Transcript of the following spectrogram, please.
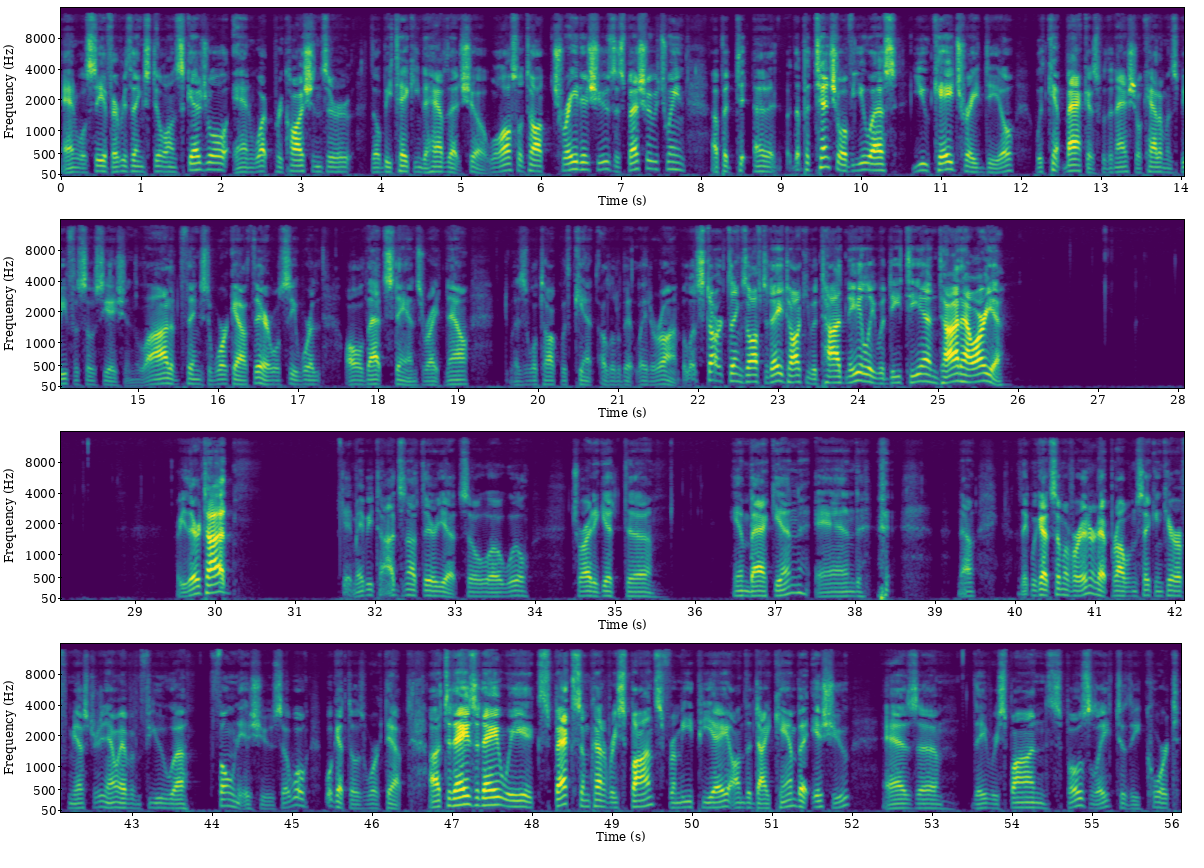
And we'll see if everything's still on schedule and what precautions are they'll be taking to have that show. We'll also talk trade issues, especially between uh, the potential of a U.S. UK trade deal with Kent Bacus with the National Cattlemen's Beef Association. A lot of things to work out there. We'll see where all that stands right now, as we'll talk with Kent a little bit later on. But let's start things off today talking with Todd Neely with DTN. Todd, how are you? Are you there, Todd? Okay, maybe Todd's not there yet, so uh, we'll try to get uh, him back in. And now I think we got some of our internet problems taken care of from yesterday. Now we have a few uh, phone issues, so we'll we'll get those worked out. Uh, today's the day we expect some kind of response from EPA on the dicamba issue, as uh, they respond supposedly to the court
